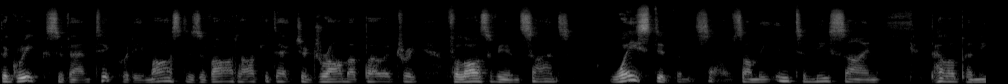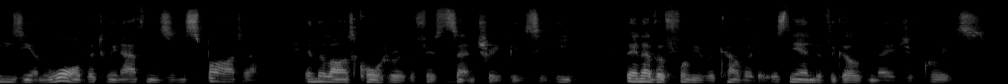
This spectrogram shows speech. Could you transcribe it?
The Greeks of antiquity, masters of art, architecture, drama, poetry, philosophy, and science, wasted themselves on the internecine Peloponnesian War between Athens and Sparta in the last quarter of the 5th century BCE. They never fully recovered. It was the end of the golden age of Greece.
